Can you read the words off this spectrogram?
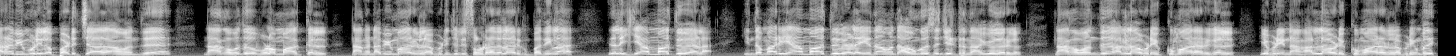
அரபி மொழியில் படித்தாதான் வந்து நாங்கள் வந்து உளமாக்கல் நாங்கள் நபிமார்கள் அப்படின்னு சொல்லி சொல்கிறதெல்லாம் இருக்குது பார்த்தீங்களா இதில் ஏமாத்து வேலை. இந்த மாதிரி ஏமாத்து வேலையை தான் வந்து அவங்க செஞ்சுட்டு இருந்தாங்க யூதர்கள். நாங்கள் வந்து அல்லாவுடைய குமாரர்கள் இப்படின்னாங்க. அல்லாவுடைய குமாரர்கள் அப்படிங்கும்போது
